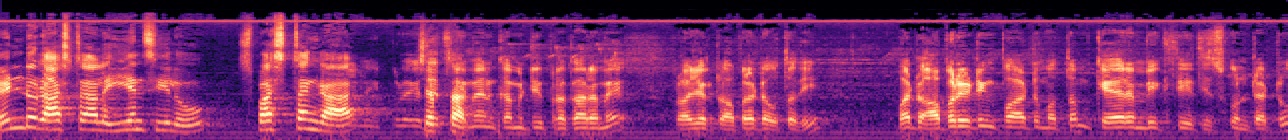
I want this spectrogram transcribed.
రెండు రాష్ట్రాల ఈఎన్సీలు స్పష్టంగా చెప్తారు. చైర్మన్ కమిటీ ప్రకారమే ప్రాజెక్ట్ ఆపరేట్ అవుతుంది. బట్ ఆపరేటింగ్ పార్ట్ మొత్తం కేఆర్ఎంబికి తీసుకుంటట్టు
